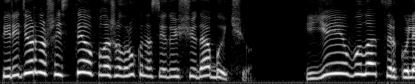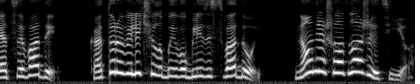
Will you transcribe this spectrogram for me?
Передернувшись, Тео положил руку на следующую добычу. Ею была циркуляция воды, которая увеличила бы его близость с водой, но он решил отложить ее.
